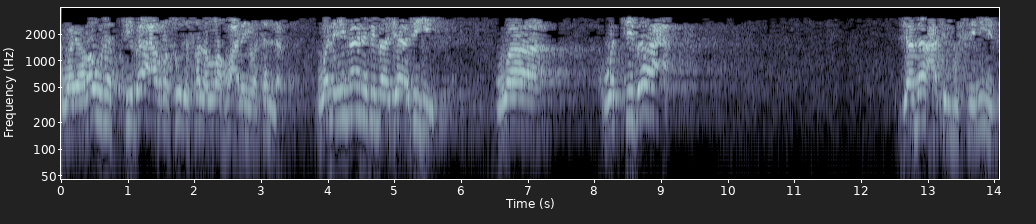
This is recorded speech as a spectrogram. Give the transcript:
ويرون اتباع الرسول صلى الله عليه وسلم والإيمان بما جاء به و واتباع جماعة المسلمين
